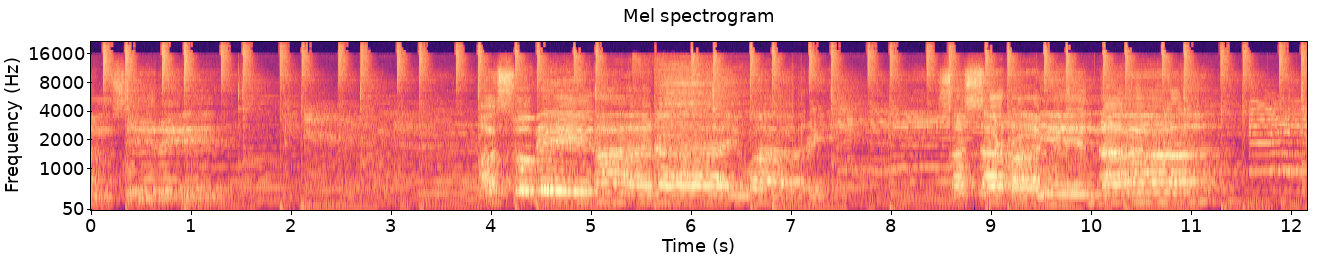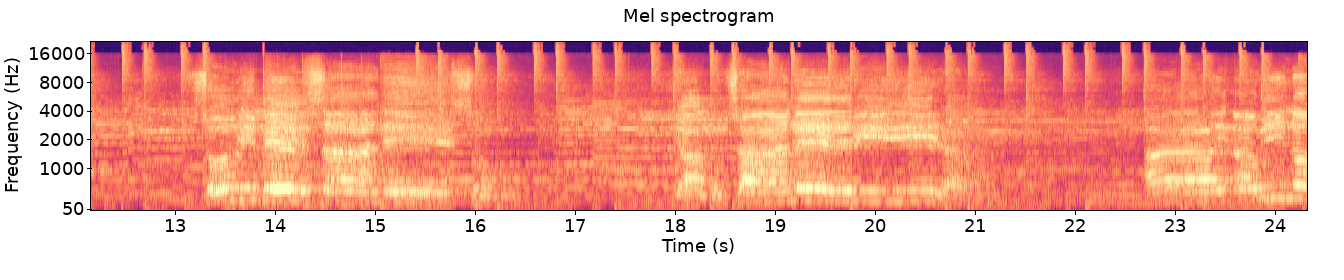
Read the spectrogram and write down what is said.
Ansire Asobe Araiware Sasarayena Solimesaneso Yamunsanerira Ay awino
